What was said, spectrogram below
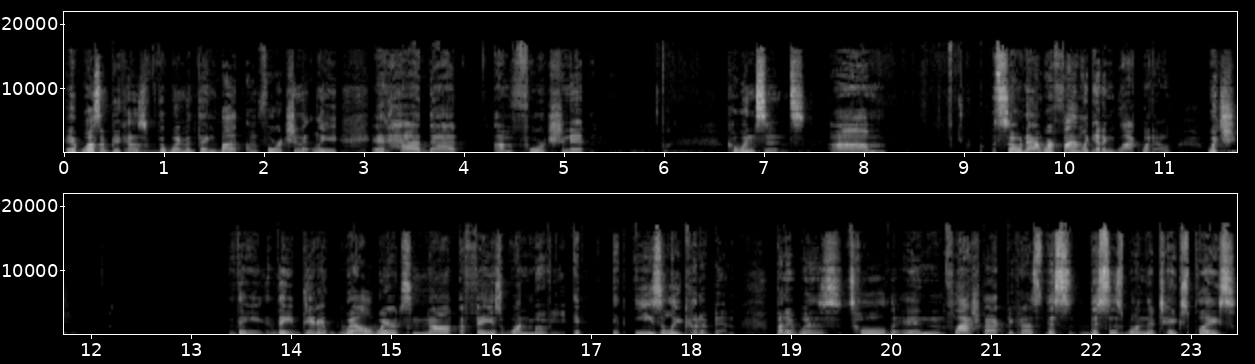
It wasn't because of the women thing, but unfortunately, it had that unfortunate coincidence. Um, so now we're finally getting Black Widow, which they they did it well where it's not a phase 1 movie. It it easily could have been, but it was told in flashback because this this is one that takes place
